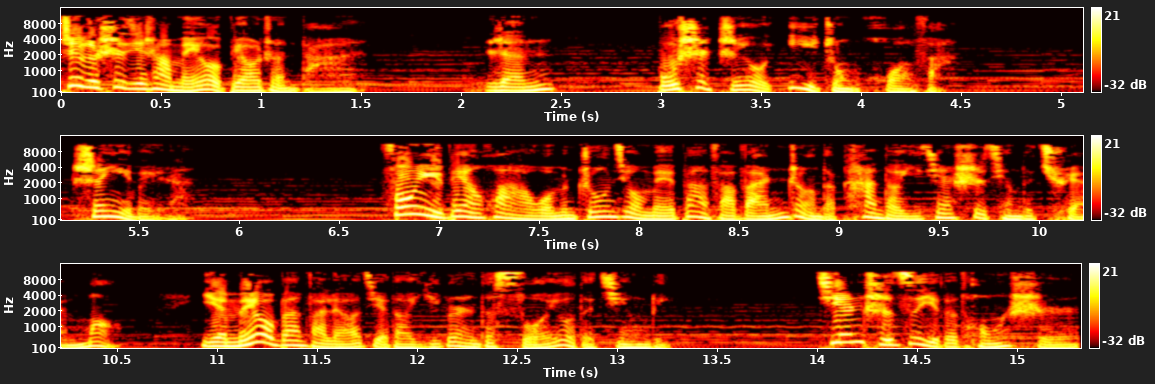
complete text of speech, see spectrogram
这个世界上没有标准答案，人不是只有一种活法。深以为然。风雨变化，我们终究没办法。完整的看到一件事情的全貌，也没有办法。了解到一个人的所有的经历。坚持自己的同时，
